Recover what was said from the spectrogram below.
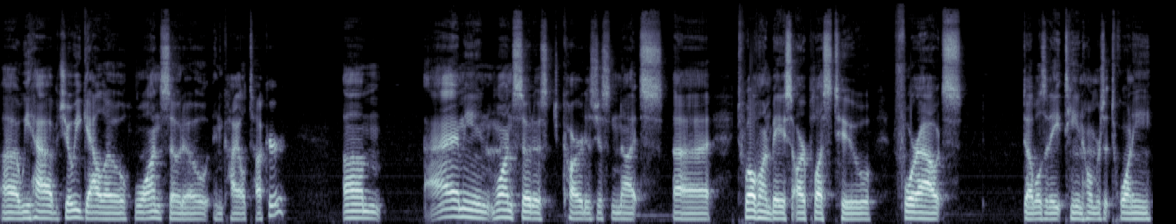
Uh, we have Joey Gallo, Juan Soto, and Kyle Tucker. Um, I mean, Juan Soto's card is just nuts. Uh, 12 on base, R plus two, four outs, doubles at 18, homers at 20.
